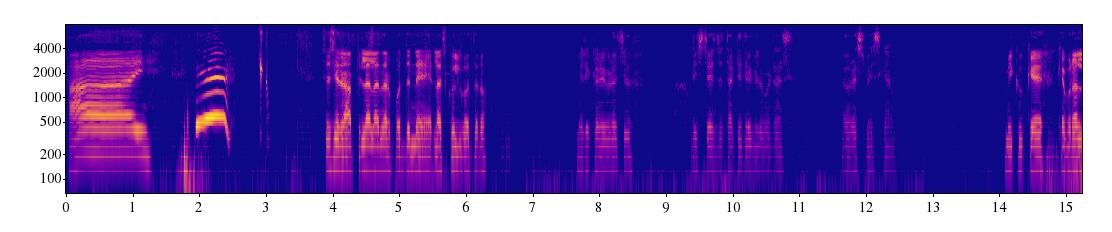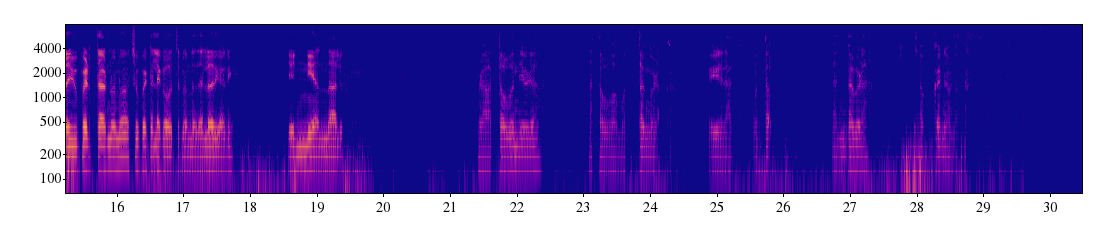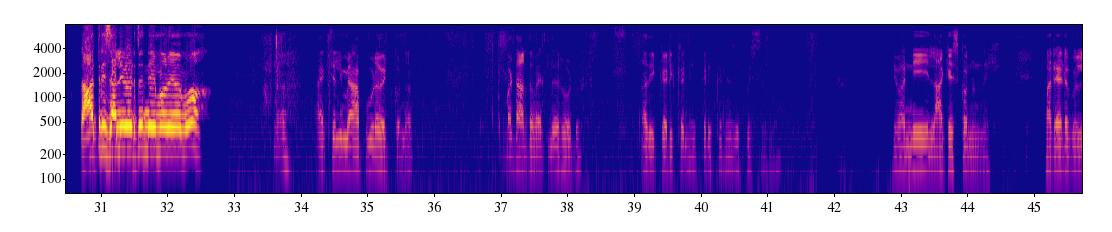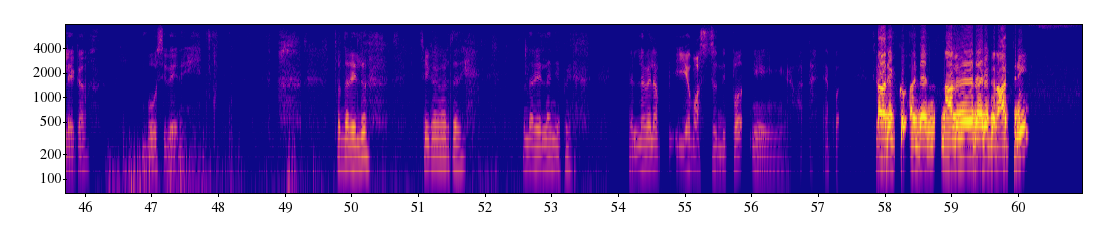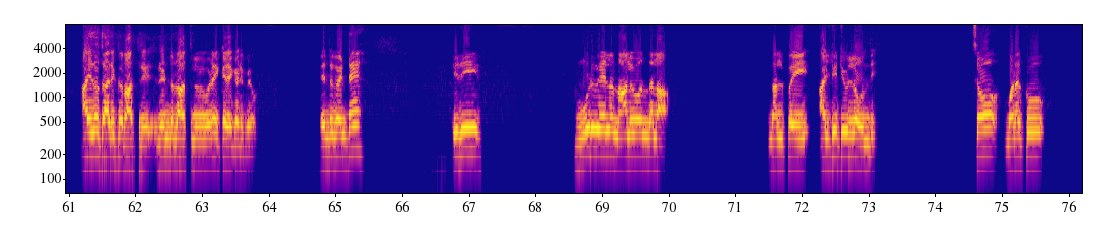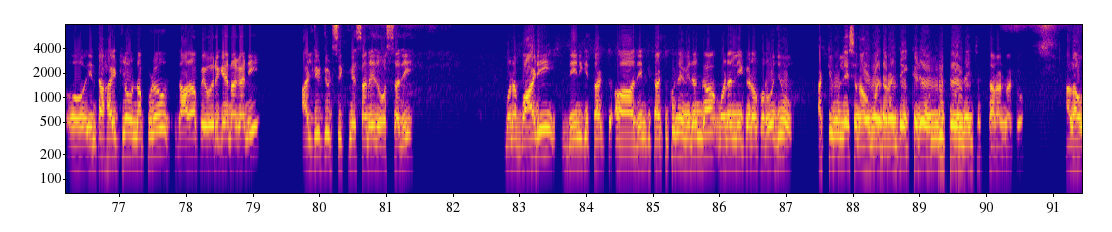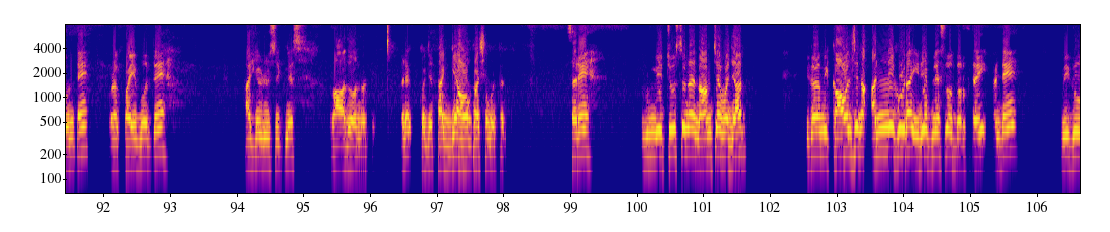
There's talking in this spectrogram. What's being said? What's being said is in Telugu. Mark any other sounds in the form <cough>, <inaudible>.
హాయ్. <laughs> చూసిరా పిల్లలందరూ పొద్దున్నే ఎట్లా స్కూల్కి పోతారో మీరు ఇక్కడ చూడొచ్చు. Distance thirty three kilometres Everest base camp. మీకు కె కెమెరాలో చూపెడతాను చూపెట్టలేకపోతున్నాను తెలియదు కానీ ఎన్ని అందాలు. ఇప్పుడు ఆ తవ్వ ఉంది చూడు. ఆ తవ్వ మొత్తం కూడా ఏడు దాకా మొత్తం. అంతా కూడా ఒక్కనే ఉన్నా. రాత్రి చలి పెడుతుంది ఏమో. ఏమో యాక్చువల్లీ మ్యాప్ కూడా పెట్టుకున్నా. బట్ అర్థమవుతలేదు రోడ్డు. అది ఇక్కడిక్కడనే ఇక్కడిక్కడనే చూపిస్తుంది. ఇవన్నీ లాకేసుకొని ఉన్నాయి. పర్యాటకులు లేక బోసిపోయినాయి. తొందర ఇల్లు చీకటి పడుతుంది. తొందర ఇల్లు అని చెప్పిండు వెళ్ళవెళ్ళ ఏం వస్తుంది. పో నీ అంటే నాలుగో తారీఖు రాత్రి ఐదో తారీఖు రాత్రి రెండు రాత్రులు కూడా ఇక్కడే గడిపాం. ఎందుకంటే ఇది మూడు వేల నాలుగు వందల నలభై అల్టిట్యూడ్లో ఉంది. సో మనకు ఇంత హైట్లో ఉన్నప్పుడు దాదాపు ఎవరికైనా కానీ అల్టిట్యూడ్ సిక్నెస్ అనేది వస్తుంది. మన బాడీ దీనికి తట్టు దీనికి తట్టుకునే విధంగా మనల్ని ఇక్కడ ఒక రోజు అక్యుములేషన్ అవ్వమంటారు అంటే ఇక్కడే ఉండిపోయింది అని చెప్తారన్నట్టు. అలా ఉంటే మనకు పైపోతే ఆల్టిట్యూడ్ సిక్నెస్ రాదు అన్నట్టు. అంటే కొంచెం తగ్గే అవకాశం ఉంటుంది. సరే ఇప్పుడు మీరు చూస్తున్న నామ్చే బజార్ ఇక్కడ మీకు కావాల్సిన అన్నీ కూడా ఇదే ప్లేస్లో దొరుకుతాయి. అంటే మీకు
